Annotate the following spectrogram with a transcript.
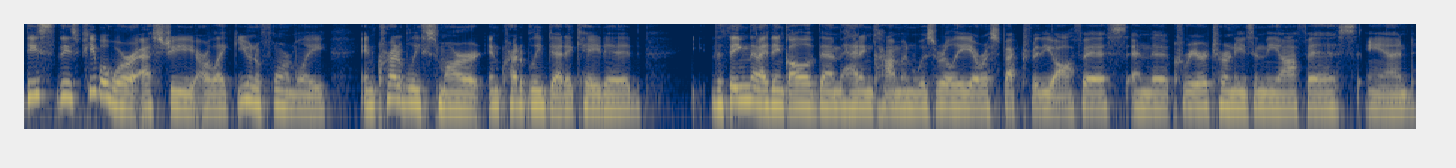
these, these people who are SG are like uniformly incredibly smart, incredibly dedicated the thing that I think all of them had in common was really a respect for the office and the career attorneys in the office and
